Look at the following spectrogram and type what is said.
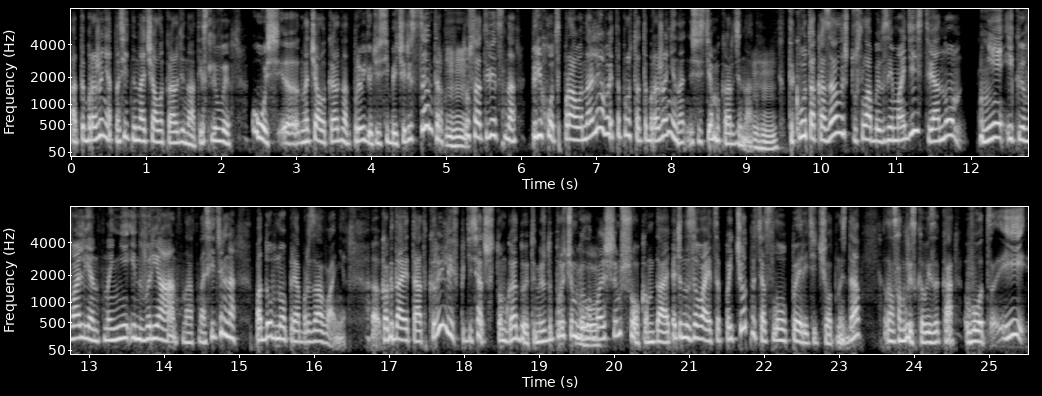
отображение относительно начала координат. Если вы ось э, начала координат проведете себе через центр, угу. то, соответственно, переход справа налево – это просто отображение системы координат. Угу. Так вот, оказалось, что слабое взаимодействие, оно не эквивалентно, не инвариантно относительно подобного преобразования. Э, когда это открыли в 1956 году, это, между прочим, было Ого. большим шоком. Да, это называется почетность от слова parity, четность, да, с английского языка. Вот. И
